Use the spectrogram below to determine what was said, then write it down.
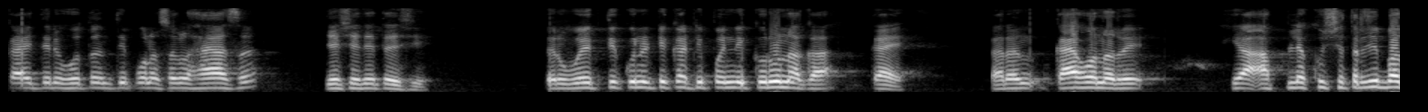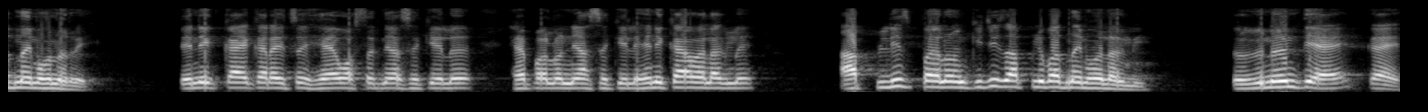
काहीतरी होतं आणि ते पुन्हा सगळं हाय असं जसे ते तशी. तर वैयक्तिक कोणी टीका टिप्पणी करू नका. काय? कारण काय होणार आहे? हे आपल्या क्षेत्राची बदनामी होणार आहे. त्यांनी काय करायचं? ह्या वस्तादने असं केलं ह्या पैलवानने असं केलं ह्याने काय व्हायला लागलं? आपलीच पैलवानकीचीच आपली बदनामी व्हायला लागली. तर विनंती आहे काय?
